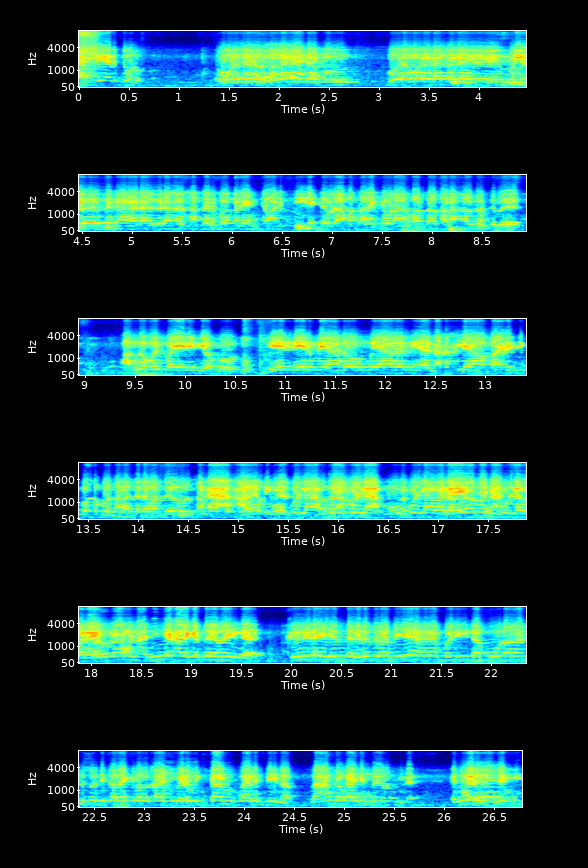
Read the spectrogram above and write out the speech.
அப்படியே எடுத்து விடும். உங்களுக்கு வேற வேற இடங்கள்ல இப்படி எழுதுறதுக்கான இடங்கள் சந்தர்ப்பங்களை அழிச்சு இயற்ற விடாம கதைக்க விடாம பண்ற தளங்கள் இருக்குது. அங்க போய் பயணிங்க அப்போ. ஏன் நேர்மையாக உண்மையாக நீ நடக்கலையாக பயணிச்சு கொண்டு போய் தளத்துல வந்து ஒரு நீங்க கதைக்க தேவையில்லை. கீழே இருந்து எழுதுறதையே அவரை வெளியில கூடாதுன்னு சொல்லி கதைக்கிறத காட்சி எழுதித்தான் அனுப்பினோம் நாங்கள் கதைக்க தேவையில்லை. எங்களுக்கு.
